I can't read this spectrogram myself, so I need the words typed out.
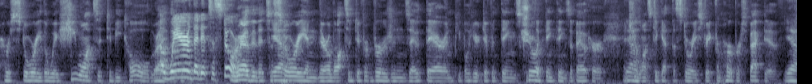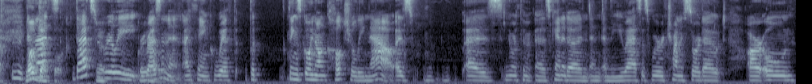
her story the way she wants it to be told. rather Aware that it's a story. aware that it's a Yeah. story and there are lots of different versions out there and people hear different things, Sure. conflicting things about her, and she wants to get the story straight from her perspective. yeah, And love that book. That's Yeah. really Great novel. resonant, I think, with the things going on culturally now as as North as Canada and, and, and the US as we're trying to sort out our own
